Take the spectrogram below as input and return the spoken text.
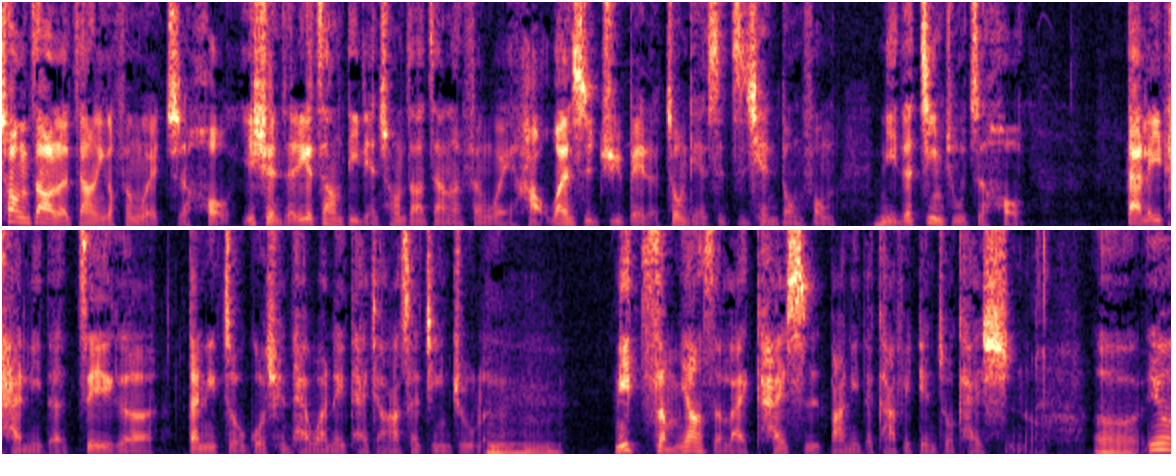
创造了这样一个氛围之后，也选择一个这样地点，创造这样的氛围。好，万事俱备了，重点是只欠东风。你的进驻之后，带了一台你的这个带你走过全台湾的一台脚踏车进驻了。嗯你怎么样子来开始把你的咖啡店做开始呢？呃，因为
